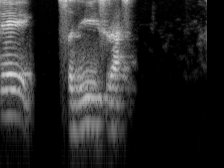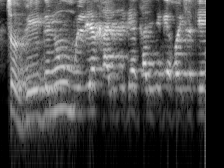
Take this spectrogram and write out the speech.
છે? સદીશ રાશિ. તો વેગનું મૂલ્ય ખાલી જગ્યા ખાલી જગ્યા હોઈ શકે.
